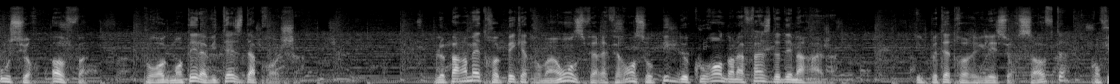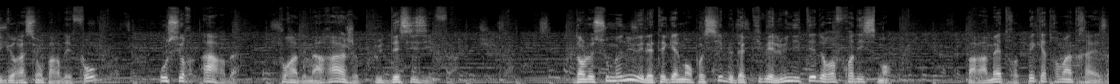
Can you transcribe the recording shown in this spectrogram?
ou sur OFF, pour augmenter la vitesse d'approche. Le paramètre P91 fait référence au pic de courant dans la phase de démarrage. Il peut être réglé sur Soft, configuration par défaut, ou sur Hard pour un démarrage plus décisif. Dans le sous-menu, il est également possible d'activer l'unité de refroidissement, paramètre P93,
